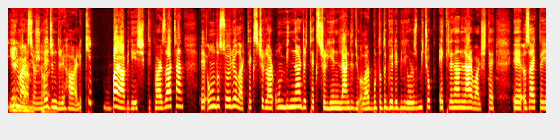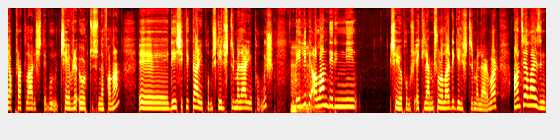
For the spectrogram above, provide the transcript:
yeni versiyonu hali. Legendary hali ki bayağı bir değişiklik var. Zaten e, onu da söylüyorlar texture'lar on binlerce texture yenilendi diyorlar. Burada da görebiliyoruz birçok eklenenler var işte e, özellikle yapraklar işte bu çevre örtüsüne falan e, değişiklikler yapılmış geliştirmeler yapılmış. Belli Hmm. bir alan derinliğin şey yapılmış eklenmiş oralarda geliştirmeler var. Anti-aliasing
